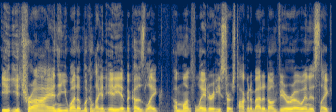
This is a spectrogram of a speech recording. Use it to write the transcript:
you you try and then you wind up looking like an idiot because like a month later he starts talking about it on Vero and it's like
